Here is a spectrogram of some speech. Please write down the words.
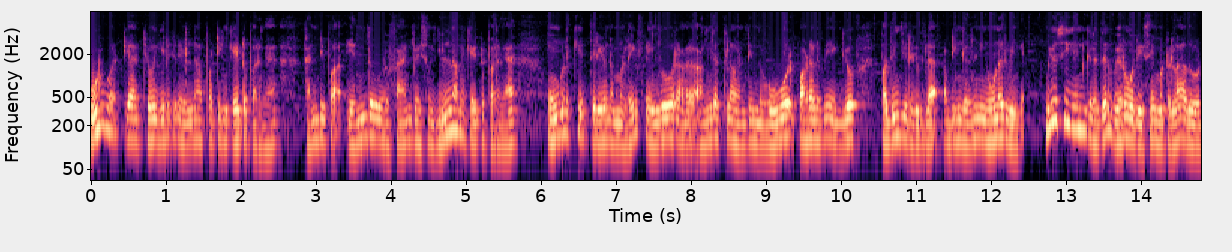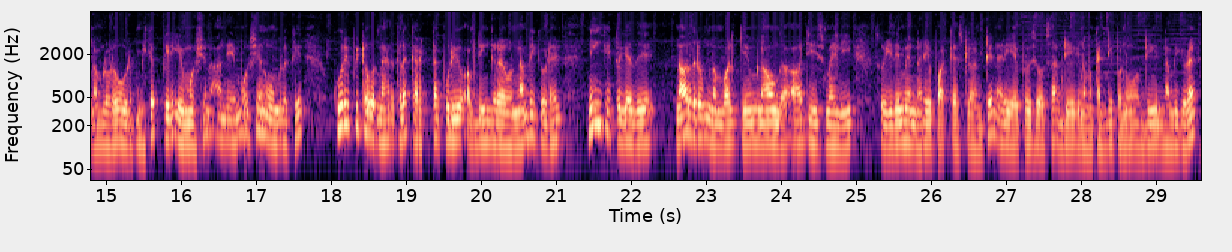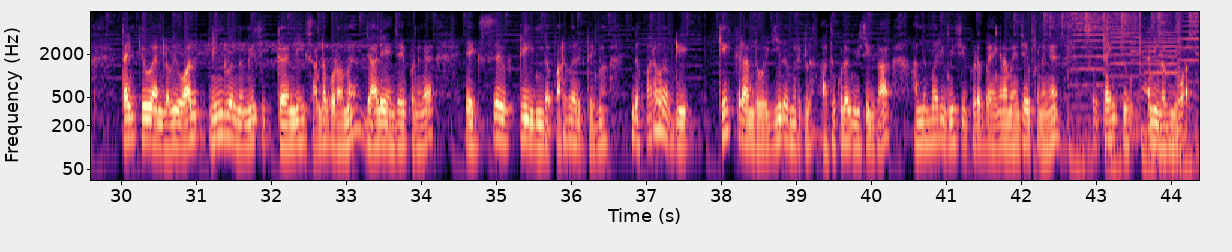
ஒரு வாட்டியாச்சும் இருக்கிற எல்லா பாட்டையும் கேட்டு பாருங்கள் கண்டிப்பாக எந்த ஒரு ஃபேன் பேஸும் இல்லாமல் கேட்டு பாருங்கள் உங்களுக்கே தெரியும் நம்ம லைஃப்பில் எங்கேயோ ஒரு அங்கத்தில் வந்துட்டு இந்த ஒவ்வொரு பாடலுமே எங்கேயோ பதிஞ்சு இருக்குதுல அப்படிங்கிறத நீங்கள் உணர்வீங்க. மியூசிக்ங்கிறது வெறும் ஒரு இசை மட்டும் இல்லை அது ஒரு நம்மளோட ஒரு மிகப்பெரிய எமோஷன் அந்த எமோஷன் உங்களுக்கு குறிப்பிட்ட ஒரு நேரத்தில் கரெக்டாக புரியும் அப்படிங்கிற ஒரு நம்பிக்கையோட நீங்கள் கேட்டிருக்கிறது நார்தரும் நம் வாழ்க்கையும் நான் உங்கள் ஆர்ஜி இஸ்மைலி ஸோ இதேமாரி நிறைய பாட்காஸ்ட்டில் வந்துட்டு நிறைய எபிசோட்ஸாக அப்படியே நம்ம கண்டிப்பாக பண்ணுவோம் அப்படிங்கிற நம்பிக்கையோட thank you and love you all நீங்களும் இந்த மியூசிக்காண்டி சண்டை போடாமல் ஜாலியாக என்ஜாய் பண்ணுங்கள் எக்ஸாக்ட்லி இந்த பறவை இருக்குது தெரியுமா? இந்த பறவை அப்படி கேட்குற அந்த ஒரு கீதம் இருக்குல்ல அது கூட மியூசிக் தான். அந்த மாதிரி மியூசிக் கூட பயங்கரமாக என்ஜாய் பண்ணுங்கள் so thank you and love you all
